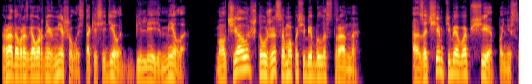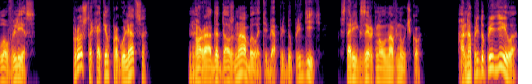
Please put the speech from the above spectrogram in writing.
Рада в разговор не вмешивалась, так и сидела, белее мела. Молчала, что уже само по себе было странно. «А зачем тебя вообще понесло в лес?» «Просто хотел прогуляться». «Но Рада должна была тебя предупредить», — старик зыркнул на внучку. «Она предупредила»,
